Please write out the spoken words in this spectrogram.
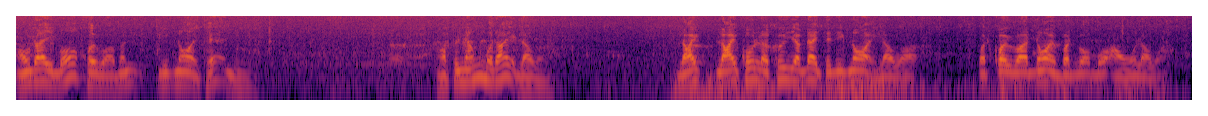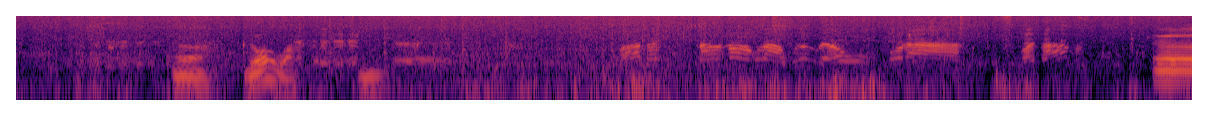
เอาได้บ่คอยว่ามันเล็กน้อยแท้นี่เอาไปนังบ่ได้เราอะหลายหลายคนล่ะคืออยากได้แต่เล็กน้อยเราอะบัดคอยว่าน้อยบัดว่าบ่เอาเราอะเออโยว่ะเออ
